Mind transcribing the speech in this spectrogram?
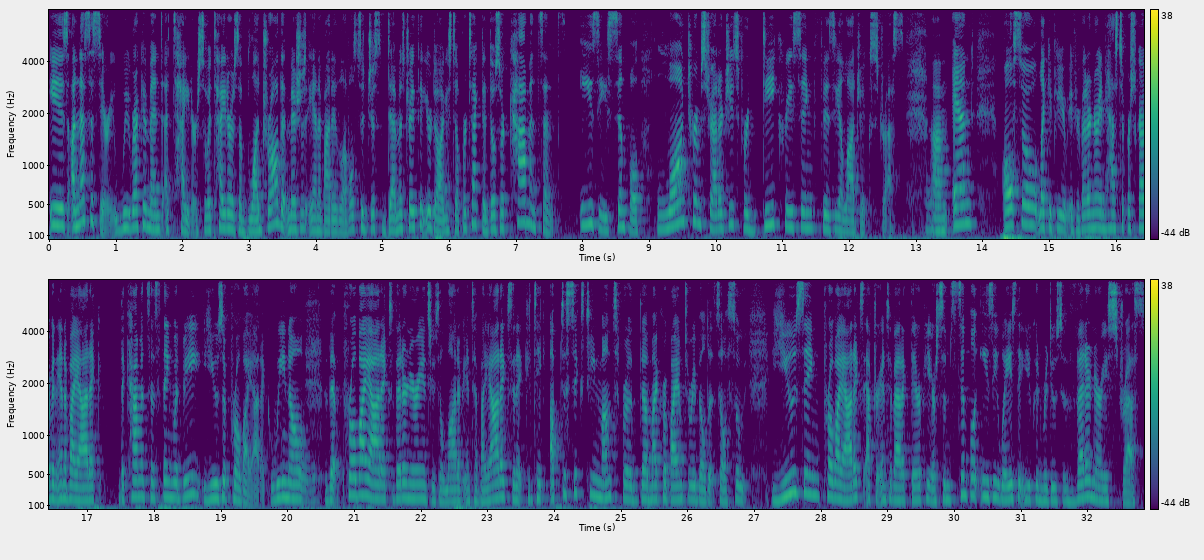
is unnecessary. We recommend a titer. So a titer is a blood draw that measures antibody levels to just demonstrate that your dog is still protected. Those are common sense, easy, simple, long-term strategies for decreasing physiologic stress. Um, and also, like if you if your veterinarian has to prescribe an antibiotic, the common sense thing would be use a probiotic. We know that probiotics, veterinarians use a lot of antibiotics, and it can take up to 16 months for the microbiome to rebuild itself. So, using probiotics after antibiotic therapy are some simple, easy ways that you can reduce veterinary stress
